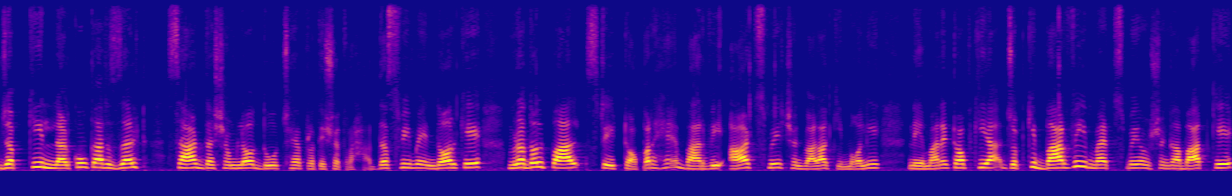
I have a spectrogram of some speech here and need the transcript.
जबकि लड़कों का रिज़ल्ट साठ दशमलव दो छह प्रतिशत रहा। दसवीं में इंदौर के मृदुल पाल स्टेट टॉपर हैं। बारहवीं आर्ट्स में छिंदवाड़ा की मौली नेमा ने टॉप किया, जबकि बारहवीं मैथ्स में होशंगाबाद के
